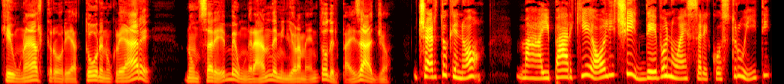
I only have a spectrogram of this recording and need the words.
che un altro reattore nucleare non sarebbe un grande miglioramento del paesaggio. Certo che no, ma i parchi eolici devono essere costruiti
